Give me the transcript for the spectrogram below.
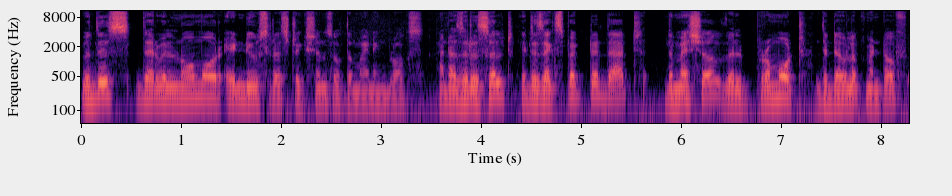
With this, there will no more end use restrictions of the mining blocks, and as a result, it is expected that the measure will promote the development of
